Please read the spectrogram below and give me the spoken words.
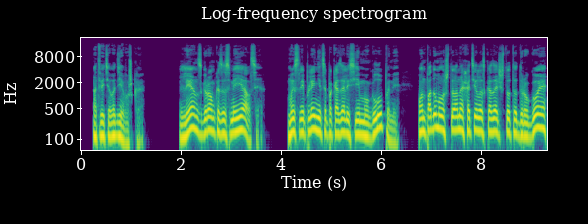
— ответила девушка. Ленц громко засмеялся. Мысли пленницы показались ему глупыми — он подумал, что она хотела сказать что-то другое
